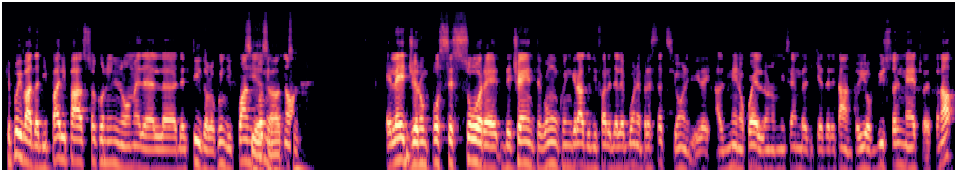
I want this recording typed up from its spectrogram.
che poi vada di pari passo con il nome del, del titolo. Quindi, quanto sì, esatto. no, eleggere un possessore decente, comunque in grado di fare delle buone prestazioni, direi almeno quello non mi sembra di chiedere tanto. Io ho visto il match, ho detto no,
